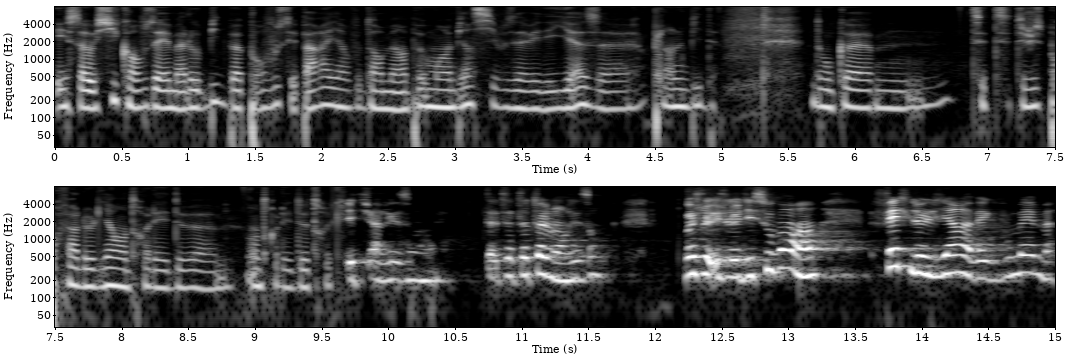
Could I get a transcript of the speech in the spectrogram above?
Et ça aussi, quand vous avez mal au bide, bah pour vous c'est pareil, hein, vous dormez un peu moins bien si vous avez des gaz plein le bide. Donc c'était juste pour faire le lien entre les deux, entre les deux trucs. Et tu as raison, tu as, totalement raison. Moi, je le, dis souvent, hein, faites le lien avec vous-même.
